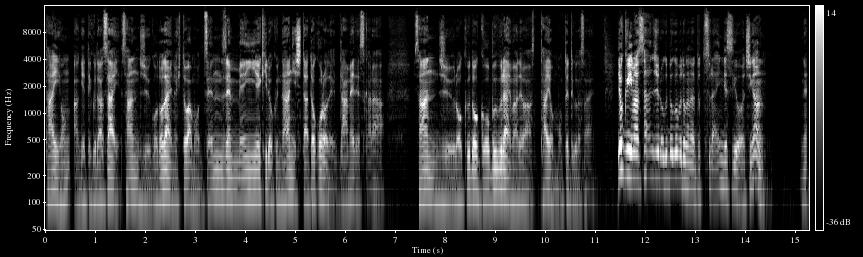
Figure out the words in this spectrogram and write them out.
体温上げてください。35度台の人はもう全然免疫力何したところでダメですから、36度5分ぐらいまでは体温持ってってください。よく言います。36度5分とかになると辛いんですよ。違うん。ね。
